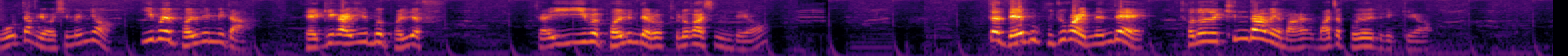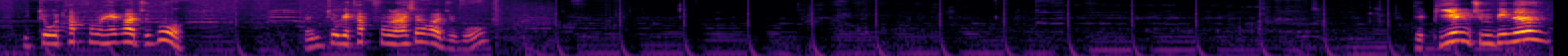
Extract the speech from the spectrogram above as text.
요거 딱 여시면요. 입을 벌립니다. 대기가 입을 벌렸어. 자, 이 입을 벌린 대로 들어가시면 돼요. 일단 내부 구조가 있는데 전원을 킨 다음에 마, 마저 보여드릴게요. 이쪽을 탑승을 해가지고 왼쪽에 탑승을 하셔가지고 네, 비행 준비는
